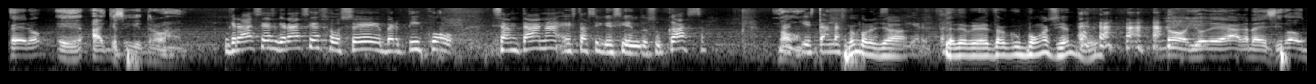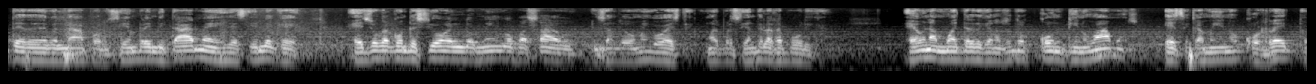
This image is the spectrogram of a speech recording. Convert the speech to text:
pero eh, hay que seguir trabajando. Gracias, gracias, José Bertico Santana. Esta sigue siendo su casa. No. Aquí están las No, pero ya abiertas. le debería estar ocupando un asiento. ¿eh? No, yo le he agradecido a ustedes de verdad por siempre invitarme y decirle que eso que aconteció el domingo pasado en Santo Domingo Este con el presidente de la República es una muestra de que nosotros continuamos ese camino correcto,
